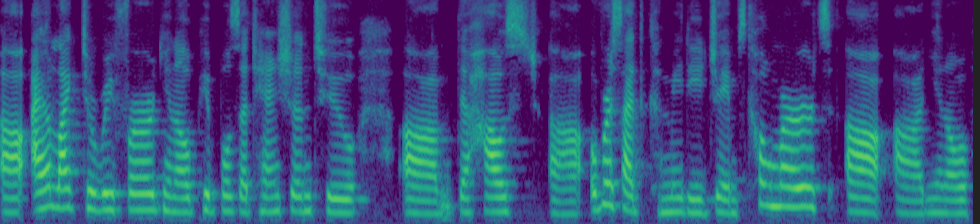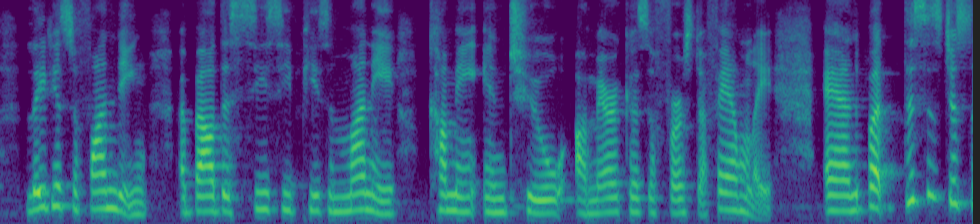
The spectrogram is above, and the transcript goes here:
uh, I like to refer, you know, people's attention to um, the House uh, Oversight Committee, James Comer's, uh, uh, you know, latest funding about the CCP's money coming into America's first family. And but this is just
